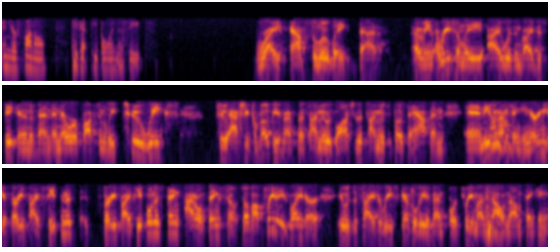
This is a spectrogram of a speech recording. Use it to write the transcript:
in your funnel to get people in the seats. Right, absolutely. That I mean, recently I was invited to speak at an event, and there were approximately two weeks to actually promote the event from the time it was launched to the time it was supposed to happen. And even oh, I'm thinking they're going to get 35 seats in this, 35 people in this thing. I don't think so. So about three days later, it was decided to reschedule the event for three months out. Now I'm thinking,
